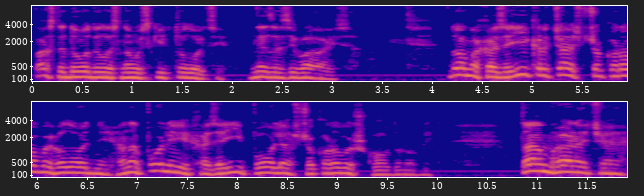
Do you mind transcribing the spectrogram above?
Пасти доводилось на вузькій толоці. Не зазівайся. Дома хазяї кричать, що корови голодні, а на полі хазяї поля, що корови шкоду роблять. Там гаряче,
